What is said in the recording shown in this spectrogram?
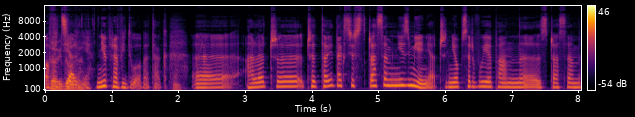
oficjalnie. Nieprawidłowe, tak. tak. E, ale czy, czy to jednak się z czasem nie zmienia? Czy nie obserwuje pan e, z czasem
